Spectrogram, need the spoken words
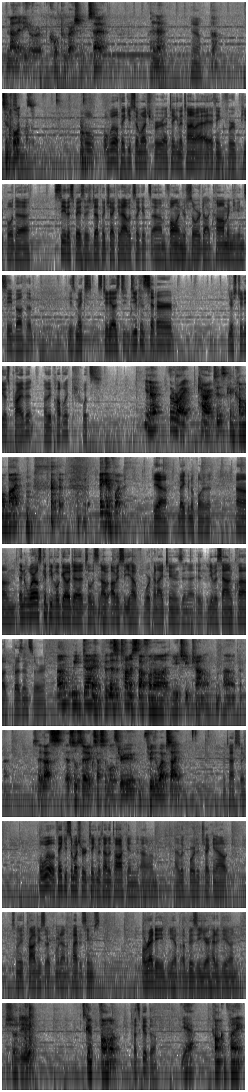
melody or a chord progression. So I don't know. Yeah. It's important. Well, Will, thank you so much for uh, taking the time. I, I think for people to see the space, they should definitely check it out. Looks like it's um, fallonyoursword.com, and you can see both of these mixed studios. Do, do you consider your studios private? Are they public? What's You know, the right characters can come on by. Make an appointment. yeah? Make an appointment. Um, and where else can people go to, to listen? Obviously, you have work on iTunes, and uh, do you have a SoundCloud presence, or Um, we don't, but there's a ton of stuff on our YouTube channel. Um, so that's that's also accessible through through the website. fantastic? Well, Will, thank you so much for taking the time to talk, and um, I look forward to checking out some of these projects that are coming down the pipe. It seems already you have a busy year ahead of you, and Sure do. It's gonna be a fun one. that's good though. Yeah, can't complain.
